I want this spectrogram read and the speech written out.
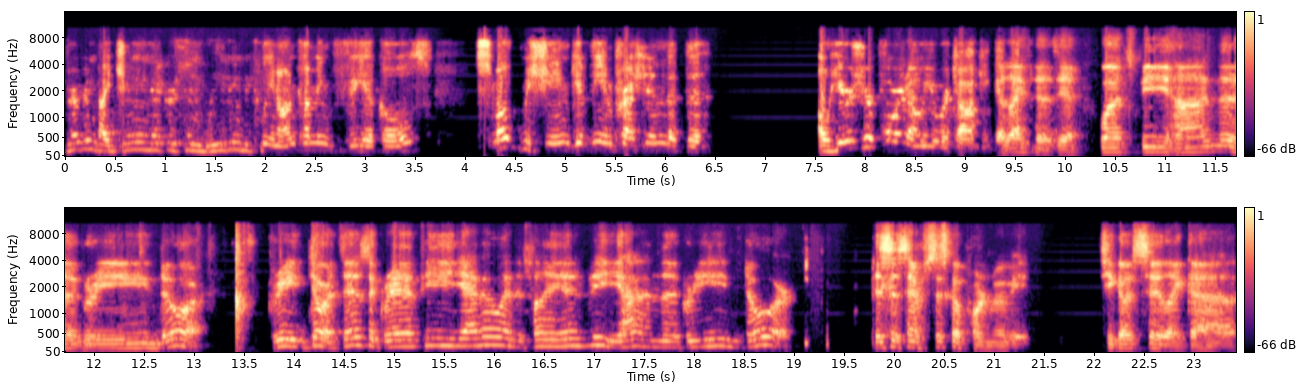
Driven by Jimmy Nickerson weaving between oncoming vehicles. Smoke machine give the impression that the. Oh, here's your porno you were talking I about. like this. Yeah. What's behind the green door? Green door. There's a grand piano and it's playing behind the green door. This is a San Francisco porn movie. She goes to like uh,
